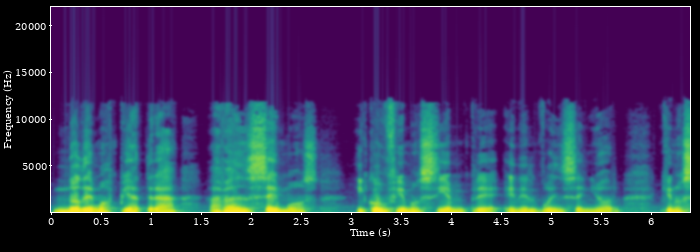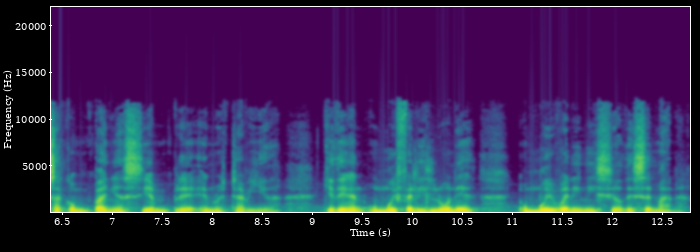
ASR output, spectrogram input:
no demos pie atrás, avancemos y confiemos siempre en el buen Señor que nos acompaña siempre en nuestra vida. Que tengan un muy feliz lunes, un muy buen inicio de semana.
